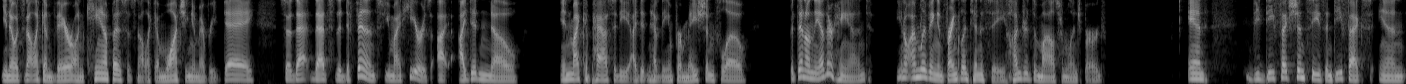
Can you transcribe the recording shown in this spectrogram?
You know, it's not like I'm there on campus. It's not like I'm watching him every day. So that that's the defense you might hear is I I didn't know in my capacity. I didn't have the information flow. But then on the other hand, you know, I'm living in Franklin, Tennessee, hundreds of miles from Lynchburg. And the deficiencies and defects in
